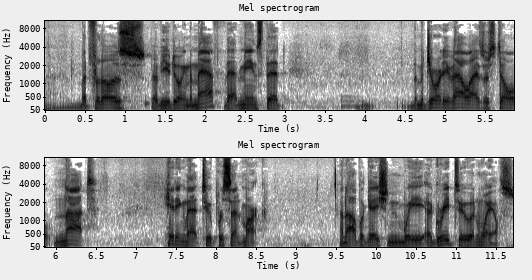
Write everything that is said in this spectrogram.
Uh, but for those of you doing the math, that means that the majority of allies are still not hitting that 2% mark, an obligation we agreed to in Wales.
